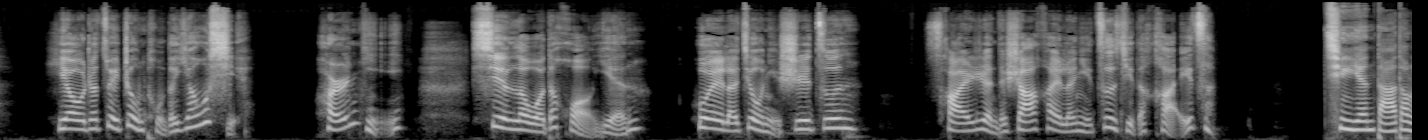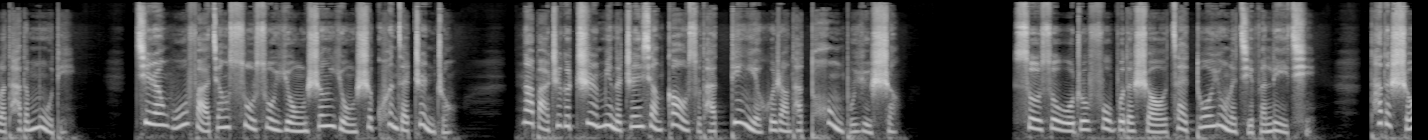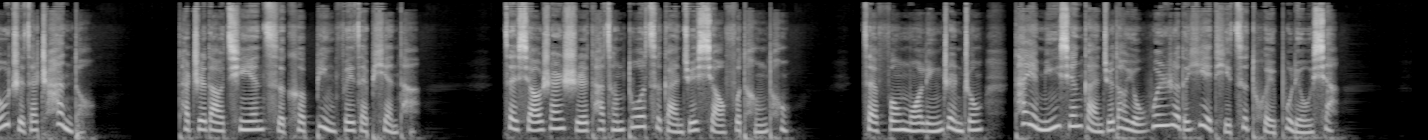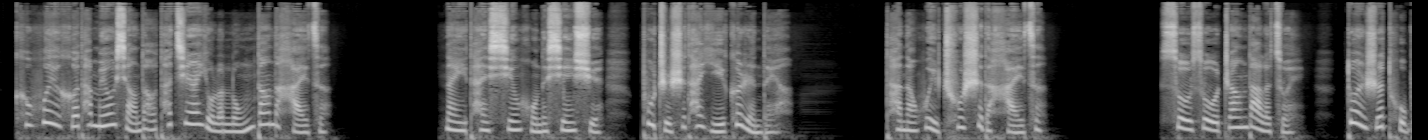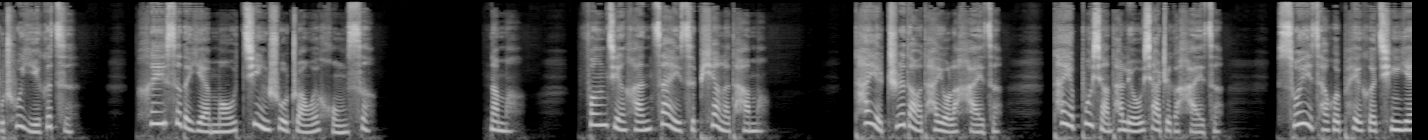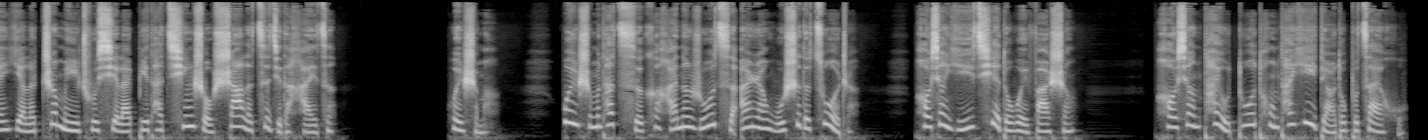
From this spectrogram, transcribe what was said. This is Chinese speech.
有着最正统的妖血，而你信了我的谎言，为了救你师尊，残忍的杀害了你自己的孩子。青烟达到了他的目的。既然无法将素素永生永世困在阵中，那把这个致命的真相告诉他，定也会让他痛不欲生。素素捂住腹部的手再多用了几分力气，她的手指在颤抖。他知道青烟此刻并非在骗他，在萧山时，他曾多次感觉小腹疼痛；在风魔灵阵中，他也明显感觉到有温热的液体自腿部流下。可为何他没有想到，他竟然有了龙当的孩子？那一滩猩红的鲜血，不只是他一个人的呀！他那未出世的孩子。素素张大了嘴，顿时吐不出一个字，黑色的眼眸尽数转为红色。那么，风景涵再一次骗了他吗？他也知道他有了孩子，他也不想他留下这个孩子。所以才会配合青烟演了这么一出戏，来逼他亲手杀了自己的孩子。为什么？为什么他此刻还能如此安然无事的坐着，好像一切都未发生，好像他有多痛，他一点都不在乎。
